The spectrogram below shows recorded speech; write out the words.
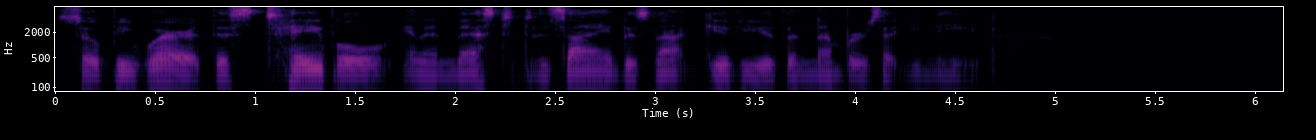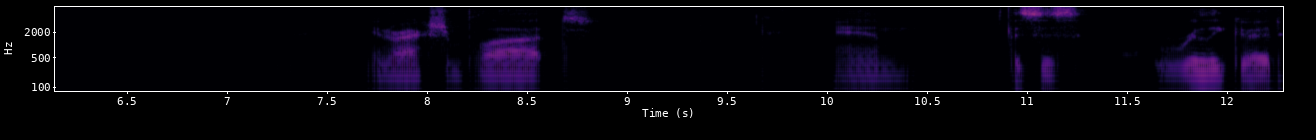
So beware, this table in a nested design does not give you the numbers that you need. Interaction plot, and this is really good.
